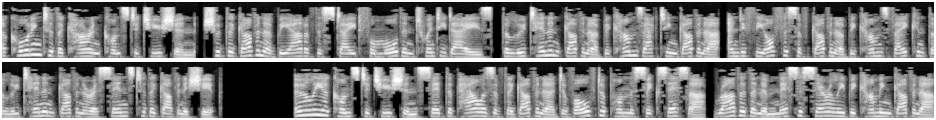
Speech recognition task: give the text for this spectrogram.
According to the current constitution, should the governor be out of the state for more than 20 days, the lieutenant governor becomes acting governor, and if the office of governor becomes vacant the lieutenant governor ascends to the governorship. Earlier constitutions said the powers of the governor devolved upon the successor, rather than them necessarily becoming governor,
